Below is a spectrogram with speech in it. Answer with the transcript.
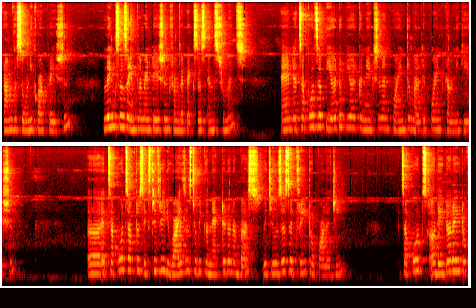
from the Sony Corporation. Lynx is an implementation from the Texas Instruments and it supports a peer-to-peer -peer connection and point-to-multipoint communication. Uh, it supports up to 63 devices to be connected on a bus which uses a tree topology. It supports a data rate of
